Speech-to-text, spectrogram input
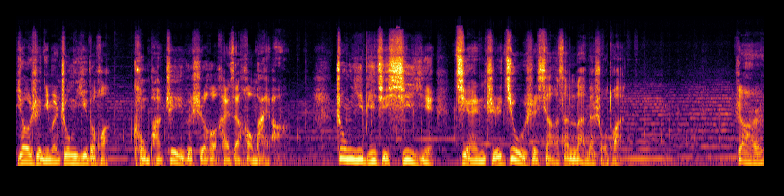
要是你们中医的话，恐怕这个时候还在号脉吧。中医比起西医，简直就是下三滥的手段。”然而，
